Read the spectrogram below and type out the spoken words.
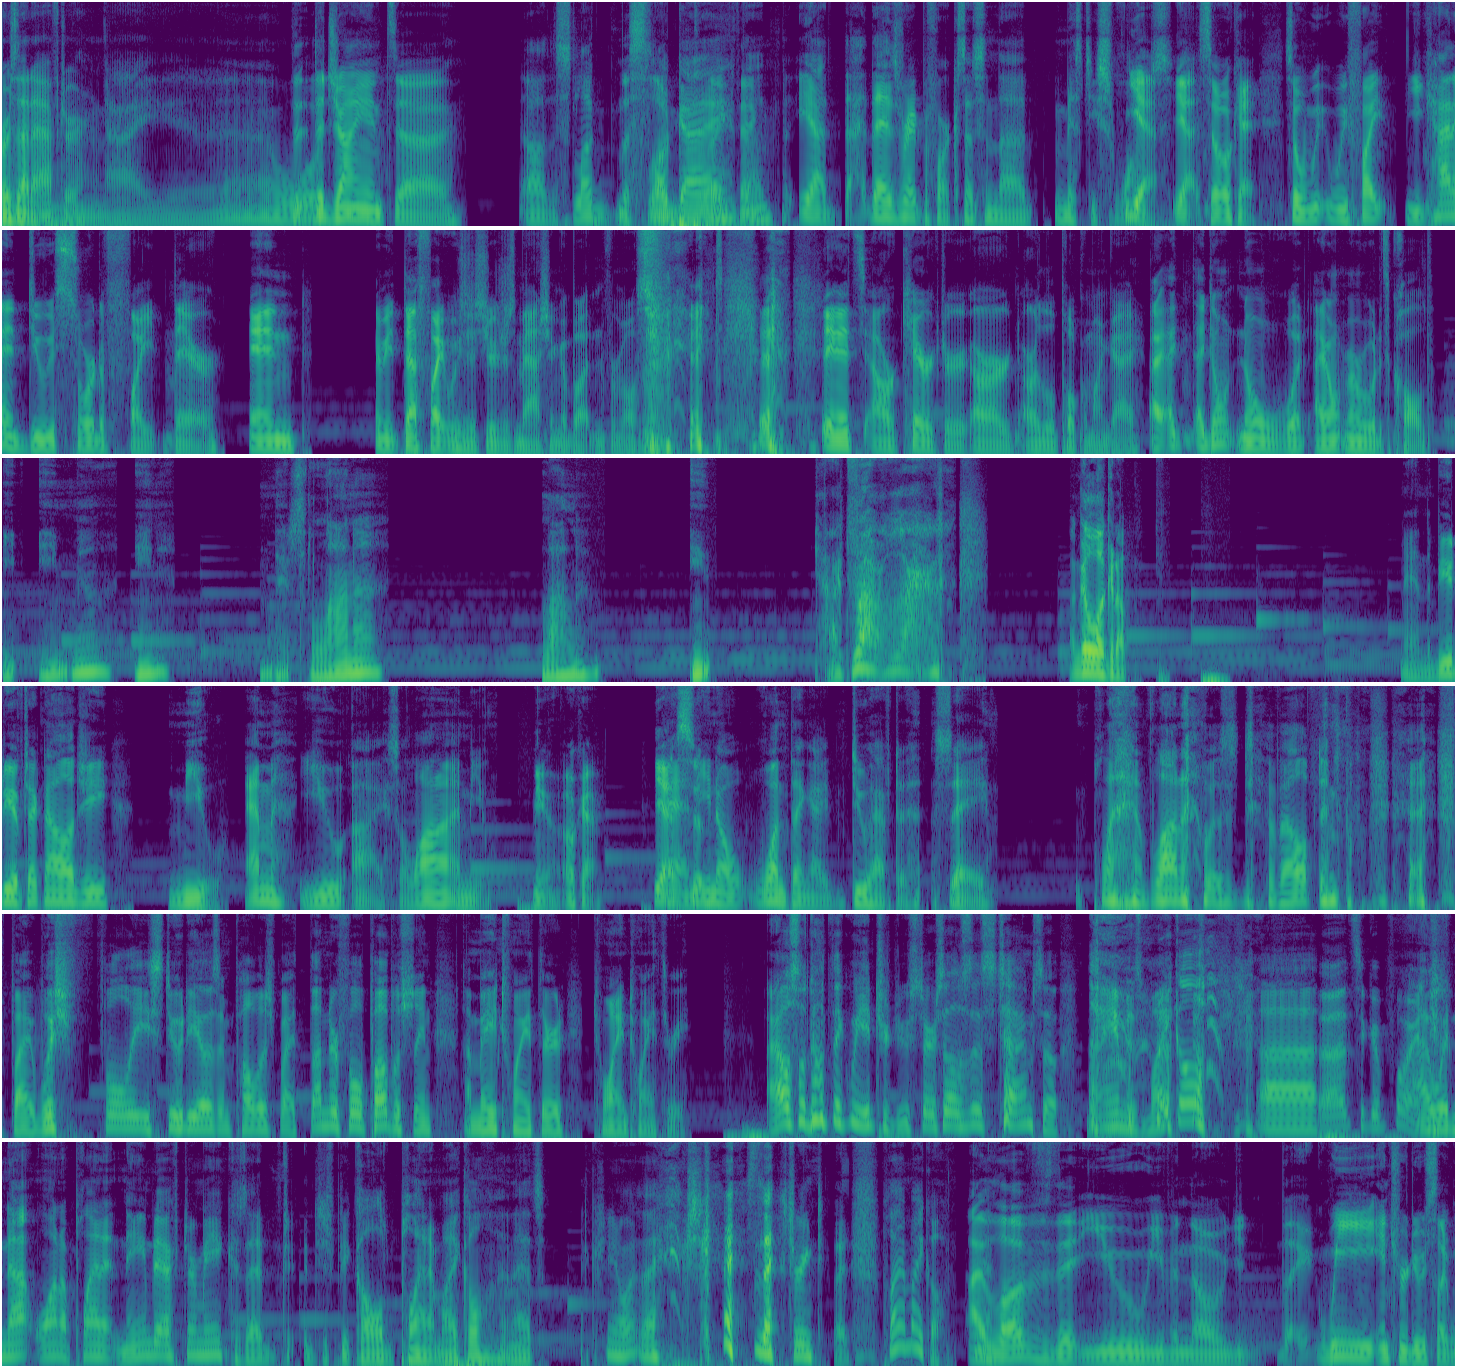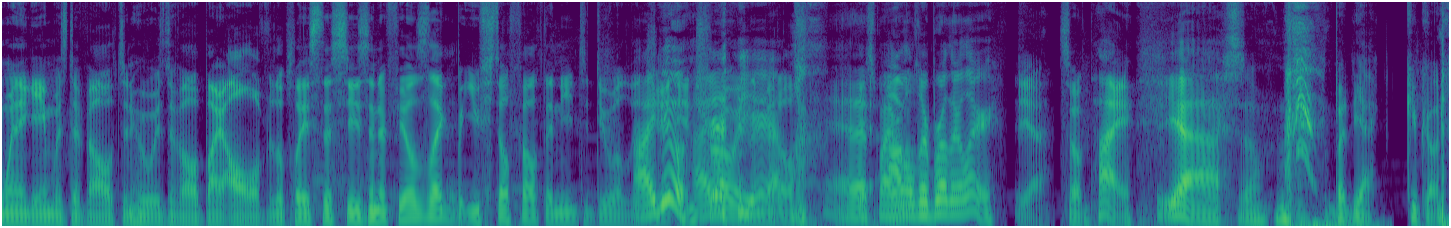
Or is that after? I, uh, The, the giant. Uh, oh, the slug, the slug slug guy thing? the- yeah, that is right before because that's in the misty swamps. yeah, yeah. So okay, so we, we fight. You kind of do a sort of fight there, and I mean that fight was just you're just mashing a button for most of it, and it's our character, our our little Pokemon guy. I I, I don't know what I don't remember what it's called. E- Emu, Enu. There's Lana, Lalu. E- I'm gonna look it up. And the beauty of technology, Mew, M U I. So Lana and Mew. Mew. Okay. Yeah. and so you know, one thing I do have to say, Planet of Lana was developed and by Wishfully Studios and published by Thunderful Publishing on May 23rd, 2023. I also don't think we introduced ourselves this time, so my name is Michael. Uh, that's a good point. I would not want a planet named after me because that'd just be called Planet Michael, and that's actually you know what that actually has a nice ring to it. Planet Michael. I Yeah. love that you, even though you, like, we introduced like when a game was developed and who it was developed by all over the place this season, it feels like, but you still felt the need to do a legit I do. I- intro in the middle. Yeah, that's Yeah, my I'm- older brother Larry. Yeah. So hi. Yeah. So, but yeah, keep going.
